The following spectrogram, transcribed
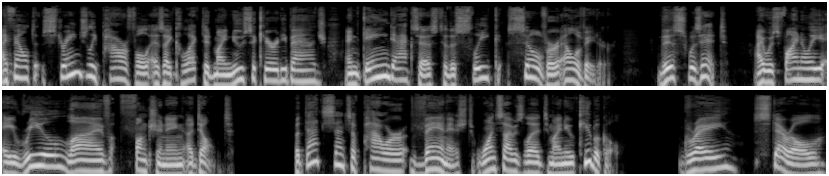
I felt strangely powerful as I collected my new security badge and gained access to the sleek silver elevator. This was it. I was finally a real, live, functioning adult. But that sense of power vanished once I was led to my new cubicle. Gray, sterile,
